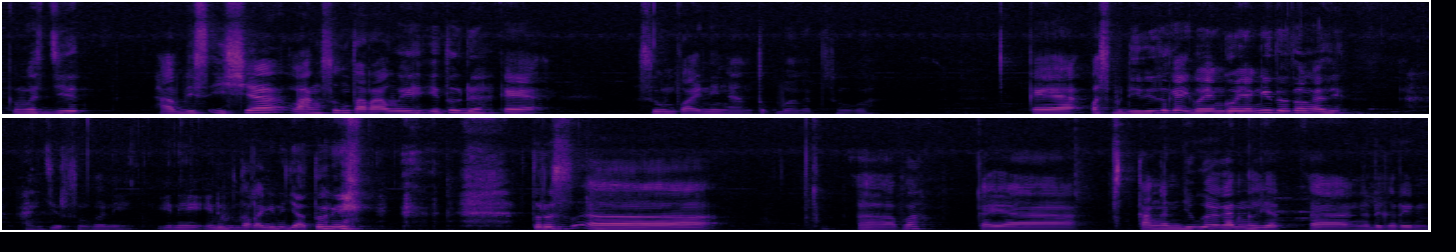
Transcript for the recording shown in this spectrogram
ke masjid. Habis isya langsung tarawih itu udah kayak sumpah ini ngantuk banget sumpah kayak pas berdiri tuh kayak goyang-goyang gitu tau gak sih? Anjir sumpah nih. Ini ini bentar lagi nih jatuh nih. Terus eh eh, apa? Kayak kangen juga kan ngelihat eh, ngedengerin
